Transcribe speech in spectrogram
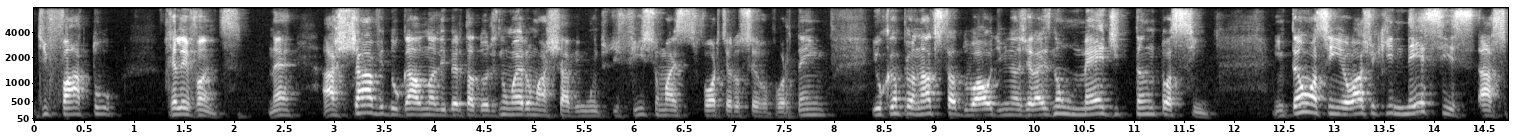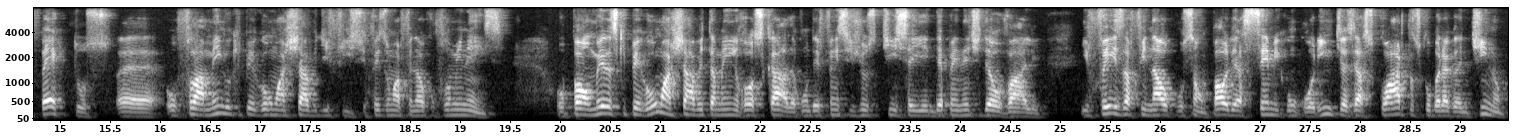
de fato relevantes. Né? A chave do Galo na Libertadores não era uma chave muito difícil, mais forte era o Cerro Portenho e o campeonato estadual de Minas Gerais não mede tanto assim. Então, assim, eu acho que nesses aspectos, é, o Flamengo que pegou uma chave difícil fez uma final com o Fluminense. O Palmeiras que pegou uma chave também enroscada com Defensa e Justiça e Independente Del Vale e fez a final com o São Paulo e a semi com o Corinthians e as quartas com o Bragantino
